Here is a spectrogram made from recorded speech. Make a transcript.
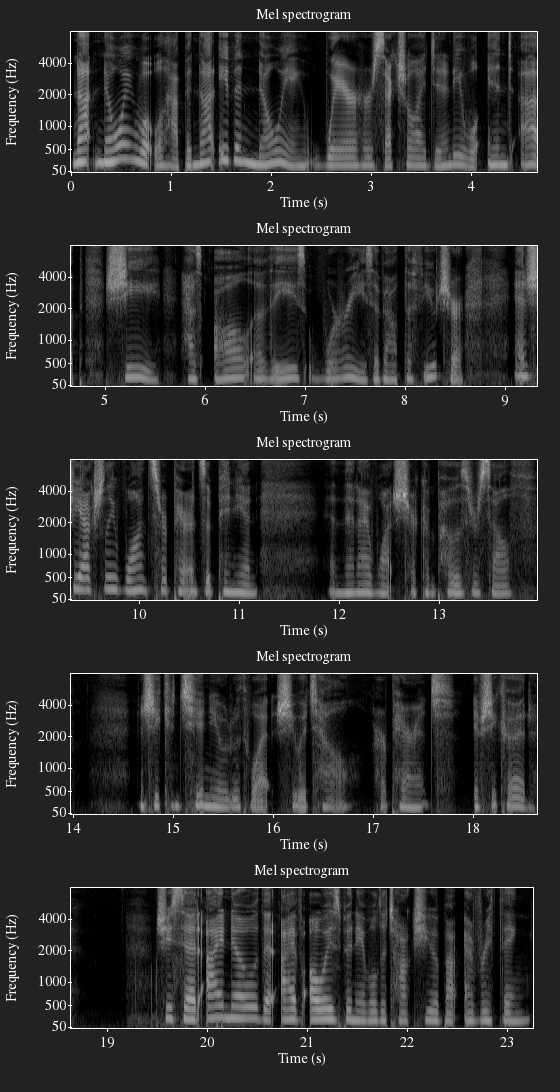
Not knowing what will happen, not even knowing where her sexual identity will end up, she has all of these worries about the future. And she actually wants her parents' opinion. And then I watched her compose herself, and she continued with what she would tell her parent if she could. She said, I know that I've always been able to talk to you about everything.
